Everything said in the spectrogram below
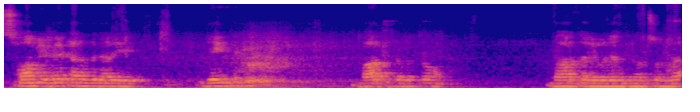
స్వామి వివేకానంద గారి జయంతిని భారత ప్రభుత్వం భారత యువజన దినోత్సవంగా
